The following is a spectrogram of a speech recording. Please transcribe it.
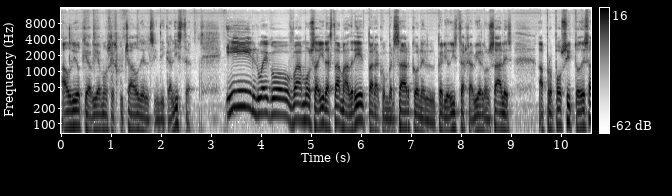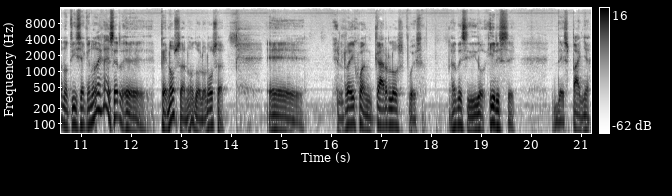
audio que habíamos escuchado del sindicalista. Y luego vamos a ir hasta Madrid para conversar con el periodista Javier González a propósito de esa noticia que no deja de ser eh, penosa, ¿no? dolorosa. Eh, el rey Juan Carlos, pues, ha decidido irse de España.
